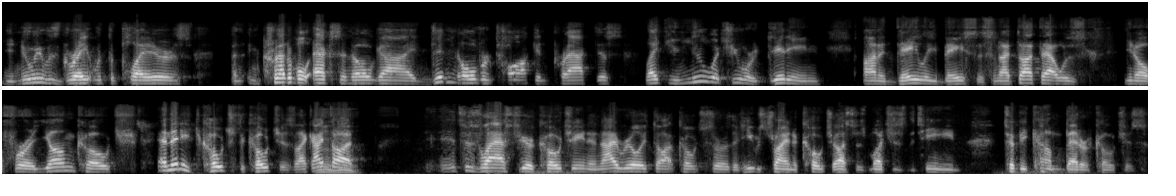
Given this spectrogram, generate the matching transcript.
you knew he was great with the players, an incredible X and O guy, didn't over talk in practice like you knew what you were getting on a daily basis. And I thought that was, you know, for a young coach. And then he coached the coaches. Like I mm-hmm. thought it's his last year coaching. And I really thought, Coach Suhr, that he was trying to coach us as much as the team to become better coaches.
